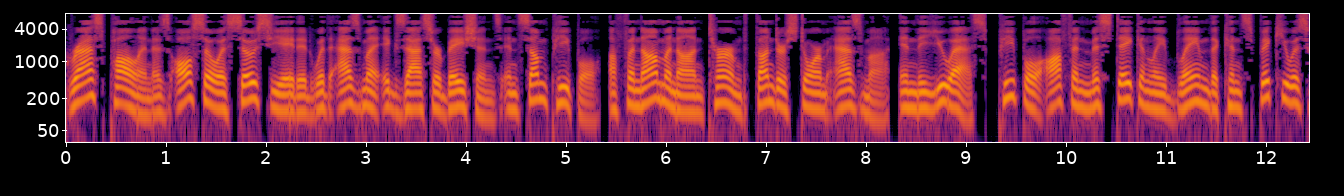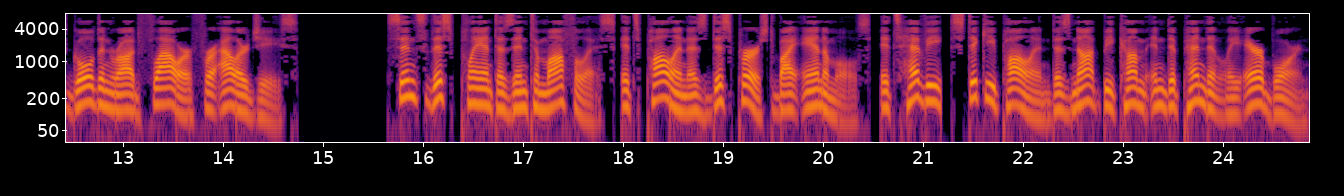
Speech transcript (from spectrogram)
Grass pollen is also associated with asthma exacerbations in some people, a phenomenon termed thunderstorm asthma. In the U.S., people often mistakenly blame the conspicuous goldenrod flower for allergies. Since this plant is entomophilous its pollen is dispersed by animals, its heavy, sticky pollen does not become independently airborne.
